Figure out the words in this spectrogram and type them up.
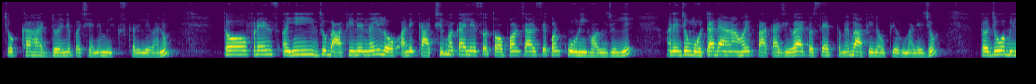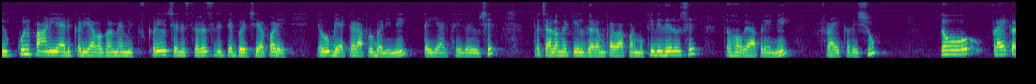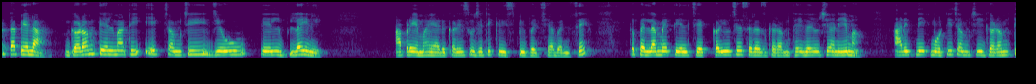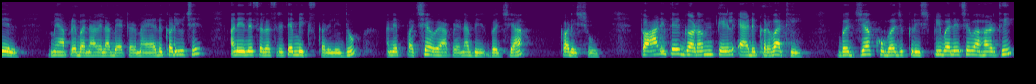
ચોખ્ખા હાથ ધોઈને પછી એને મિક્સ કરી લેવાનું. તો ફ્રેન્ડ્સ, અહીં જો બાફીને નહીં લો અને કાચી મકાઈ લેશો તો પણ ચાલશે, પણ કૂણી હોવી જોઈએ. અને જો મોટા દાણા હોય, પાકા જેવા, તો સહેજ તમે બાફીને ઉપયોગમાં લેજો. તો જુઓ, બિલકુલ પાણી એડ કર્યા વગર મેં મિક્સ કર્યું છે અને સરસ રીતે ભજીયા પડે એવું બેટર આપણું બનીને તૈયાર થઈ ગયું છે. તો ચાલો મેં તેલ ગરમ કરવા પણ મૂકી દીધેલું છે. તો હવે આપણે એને ફ્રાય કરીશું. તો ફ્રાય કરતાં પહેલાં ગરમ તેલમાંથી એક ચમચી જેવું તેલ લઈને આપણે એમાં એડ કરીશું જેથી ક્રિસ્પી ભજીયા બનશે. તો પહેલાં મેં તેલ ચેક કર્યું છે, સરસ ગરમ થઈ ગયું છે અને એમાં આ રીતની એક મોટી ચમચી ગરમ તેલ મેં આપણે બનાવેલા બેટરમાં એડ કર્યું છે અને એને સરસ રીતે મિક્સ કરી લીધું. અને પછી હવે આપણે એના ભજીયા કરીશું. તો આ રીતે ગરમ તેલ એડ કરવાથી ભજીયા ખૂબ જ ક્રિસ્પી બને છે બહારથી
